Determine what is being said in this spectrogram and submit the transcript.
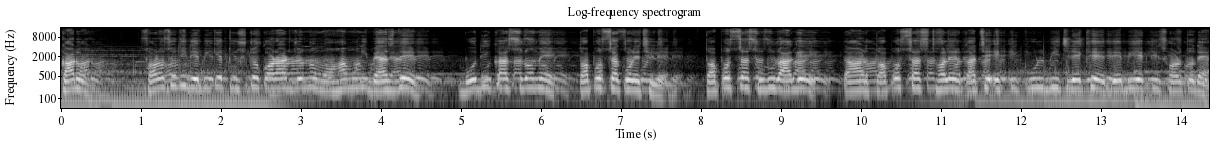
কারণ সরস্বতী দেবীকে তুষ্ট করার জন্য মহামুনি ব্যাসদেব বদিকাশ্রমে তপস্যা করেছিলেন। তপস্যা শুরুর আগে তার তপস্যা স্থলের কাছে একটি কুল বীজ রেখে দেবী একটি শর্ত দেন।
